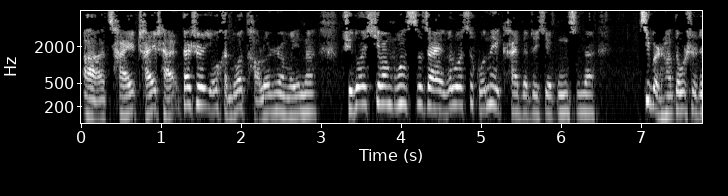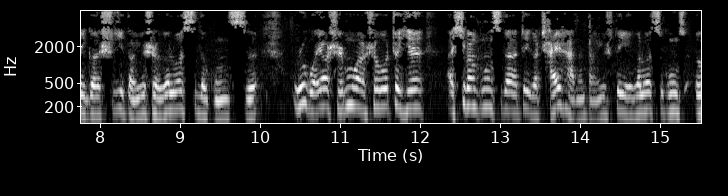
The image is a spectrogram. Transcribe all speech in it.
啊财财产。但是有很多讨论认为呢，许多西方公司在俄罗斯国内开的这些公司呢。基本上都是这个，实际等于是俄罗斯的公司。如果要是没收这些呃西方公司的这个财产呢，等于是对俄罗斯公司俄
